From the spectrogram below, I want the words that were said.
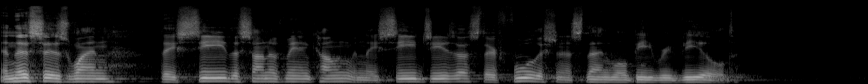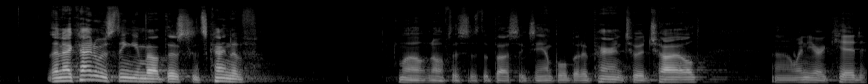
And this is when they see the Son of Man come, when they see Jesus, their foolishness then will be revealed. And I kind of was thinking about this. It's kind of, well, I don't know if this is the best example, but a parent to a child, uh, when you're a kid,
